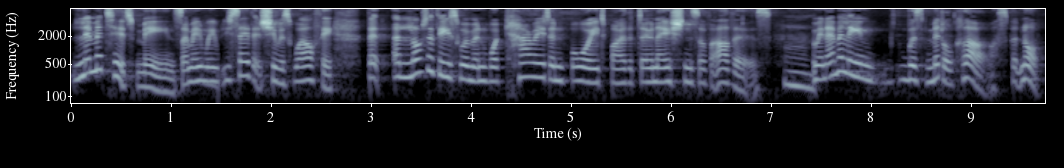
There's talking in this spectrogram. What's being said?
limited means. I mean, we, you say that she was wealthy, but a lot of these women were carried and buoyed by the donations of others. Hmm. I mean, Emmeline was middle class, but not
